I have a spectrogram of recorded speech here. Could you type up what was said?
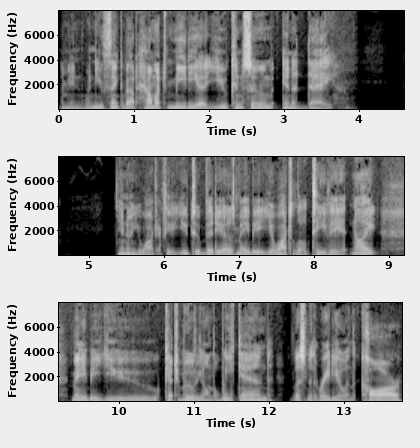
I mean, when you think about how much media you consume in a day, you know, you watch a few YouTube videos, maybe you watch a little TV at night, maybe you catch a movie on the weekend, listen to the radio in the car,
